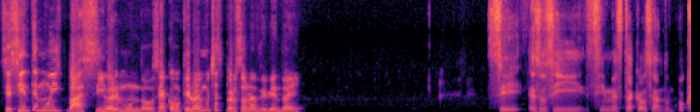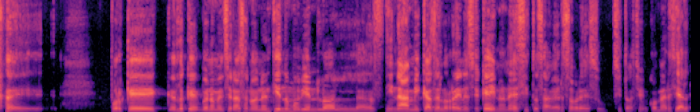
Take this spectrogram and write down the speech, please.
se siente muy vacío el mundo, o sea, como que no hay muchas personas viviendo ahí. Sí, eso sí, sí me está causando un poco de... Porque es lo que, bueno, mencionas, ¿no? No entiendo muy bien las dinámicas de los reinos y ok, no necesito saber sobre su situación comercial,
